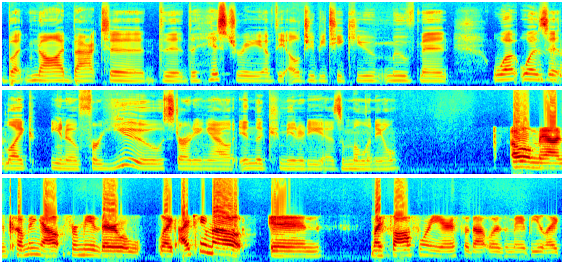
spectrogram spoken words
but nod back to the the history of the LGBTQ movement. What was mm-hmm. it like, you know, for you starting out in the community as a millennial? Oh man, coming out for me there like I came out in my sophomore year, so that was maybe like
